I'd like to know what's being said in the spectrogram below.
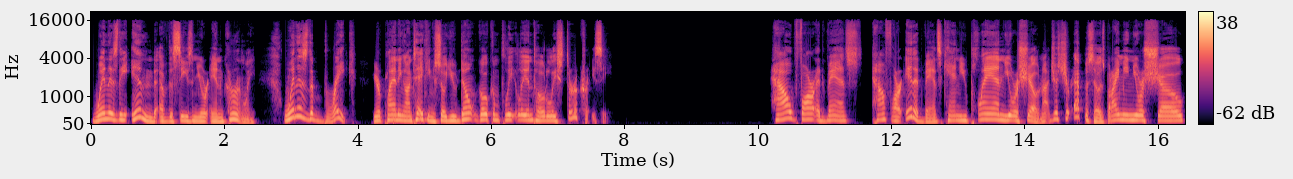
When is the end of the season you're in currently? When is the break you're planning on taking so you don't go completely and totally stir crazy? How far advanced, how far in advance can you plan your show? Not just your episodes, but I mean your show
